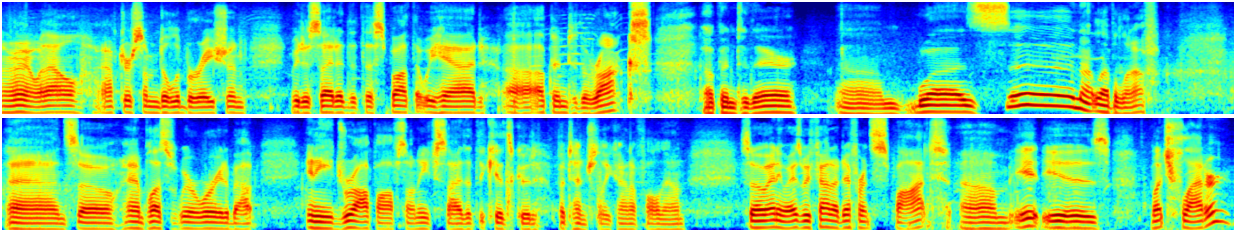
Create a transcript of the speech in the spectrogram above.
All right, well, after some deliberation, we decided that the spot that we had uh, up into the rocks, up into there, um, was uh, not level enough. And so, and plus, we were worried about any drop offs on each side that the kids could potentially kind of fall down. So, anyways, we found a different spot. Um, it is much flatter.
